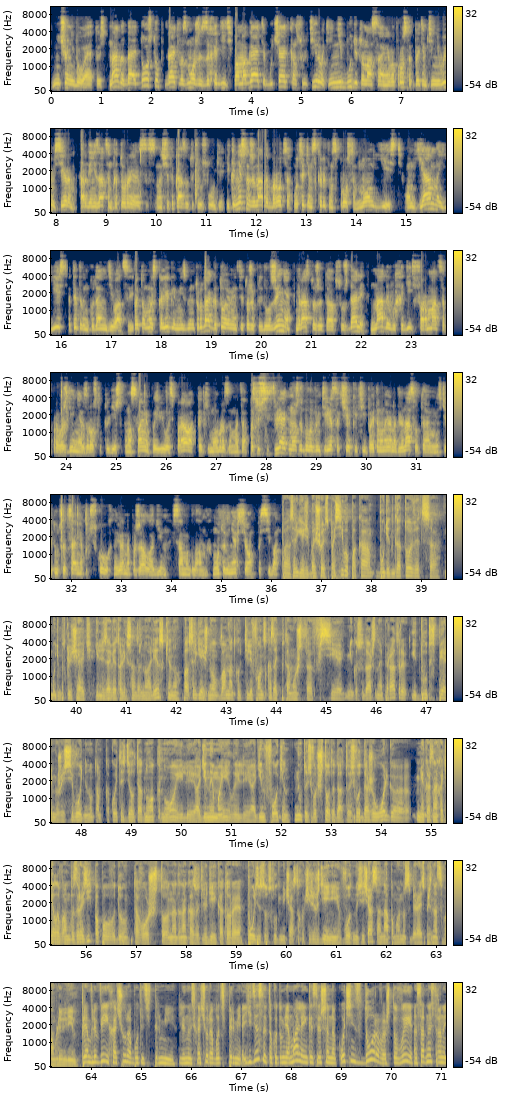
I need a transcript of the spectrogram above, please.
ничего не бывает. То есть надо дать доступ, дать возможность заходить, помогать, обучать, консультировать. И не будет у нас с вами вопроса по этим теневым, серым организациям, которые значит, оказывают эти услуги. И, конечно же, надо бороться вот с этим скрытым спросом. Но он есть. Он явно есть. От этого никуда не деваться. И поэтому мы с коллегами из Минтруда готовим эти тоже предложения. Не раз тоже это обсуждали. Надо выходить в формат сопровождения взрослых людей, чтобы у нас с вами появилось право, каким образом это осуществлять можно было в интересах человека и Поэтому, наверное, для нас вот там, институт социальных участковых, наверное, пожалуй, один из самых главных. Ну вот у меня все. Спасибо. Павел Сергеевич, большое спасибо. Пока будет готовиться, будем подключать Елизавету Александровну Олескину. Павел Сергеевич, ну вам надо какой-то телефон сказать, потому что все негосударственные операторы идут в Пермь уже сегодня. Ну там какое-то сделать одно окно или один имейл или один фокин. Ну то есть вот что-то, да. То есть вот даже Ольга, мне кажется, она хотела вам возразить по поводу того, что надо наказывать людей, которые пользуются услугами частных учреждений. Вот, но сейчас она, по-моему, собирается признаться вам в любви. Прям в любви и хочу работать в Перми. Клянусь, хочу работать в Перми. Единственное, только вот у меня маленькое совершенно. Очень здорово, что вы, с одной стороны,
